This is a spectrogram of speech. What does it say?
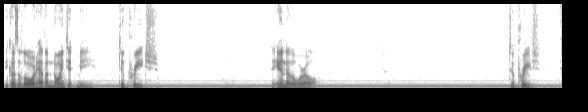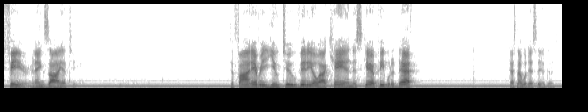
because the Lord hath anointed me to preach the end of the world, to preach fear and anxiety, to find every YouTube video I can to scare people to death. That's not what that says, does it?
